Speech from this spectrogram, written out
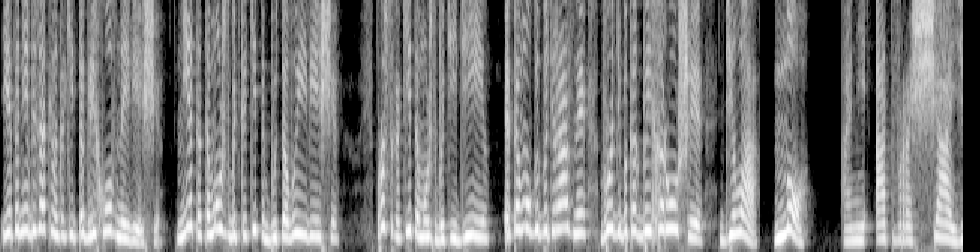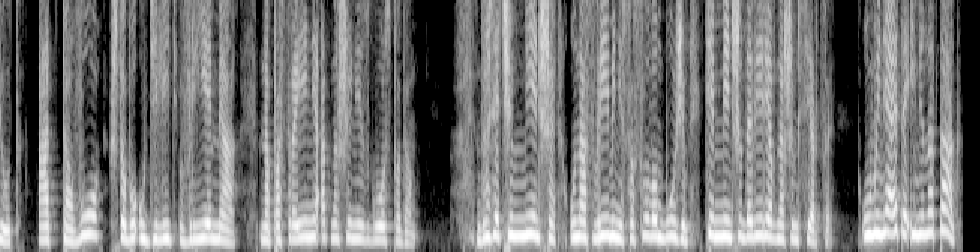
И это не обязательно какие-то греховные вещи. Нет, это может быть какие-то бытовые вещи. Просто какие-то, может быть, идеи. Это могут быть разные, вроде бы как бы и хорошие дела. Но они отвращают от того, чтобы уделить время на построение отношений с Господом. Друзья, чем меньше у нас времени со Словом Божьим, тем меньше доверия в нашем сердце. У меня это именно так.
